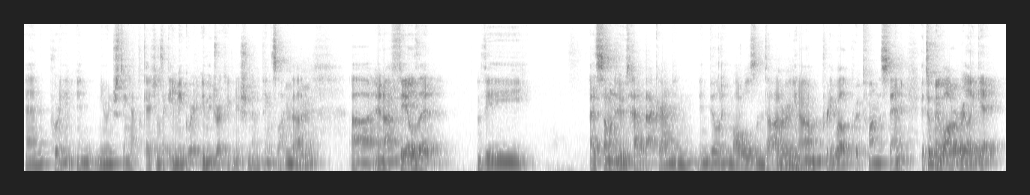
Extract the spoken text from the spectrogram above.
and putting it in new interesting applications like image, image recognition and things like that. Uh, and I feel that the as someone who's had a background in, in building models and data, you know, I'm pretty well equipped to understand it. It took me a while to really get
